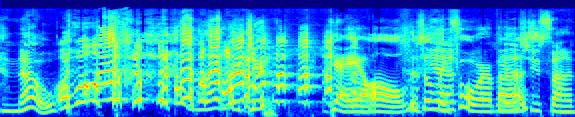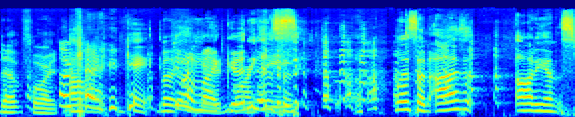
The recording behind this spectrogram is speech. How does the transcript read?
No. Oh, well, Let her do- Gail, there's only Yes, four of yes, us. you signed up for it. okay. Ga- But- go Oh, my ahead, goodness. Margie. Listen, I audience,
